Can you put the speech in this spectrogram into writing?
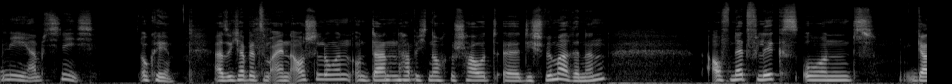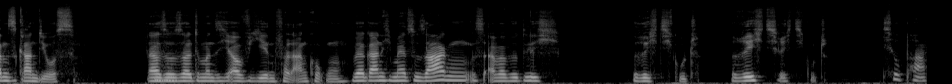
nee, hab ich nicht. Okay, also ich habe jetzt zum einen Ausstellungen und dann Mhm. habe ich noch geschaut, äh, die Schwimmerinnen auf Netflix und ganz grandios. Also Mhm. sollte man sich auf jeden Fall angucken. Wäre gar nicht mehr zu sagen, ist aber wirklich richtig gut. Richtig, richtig gut. Super.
